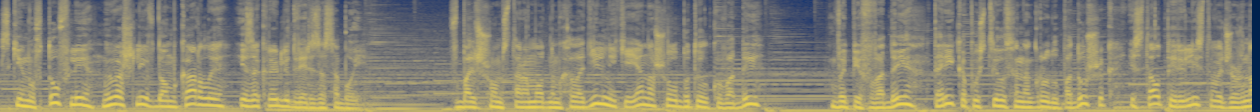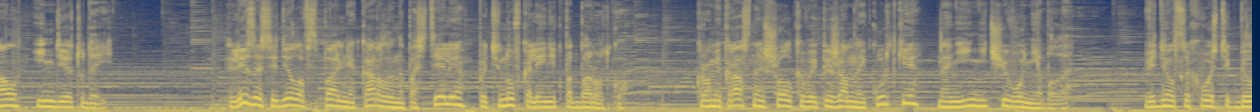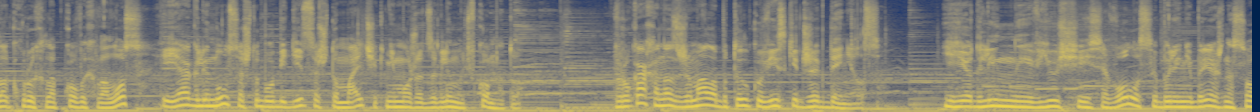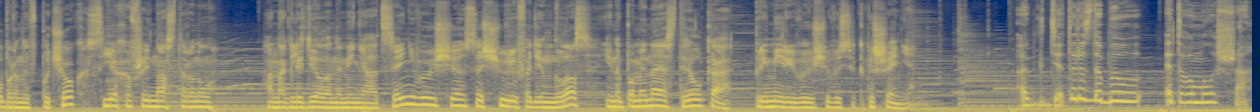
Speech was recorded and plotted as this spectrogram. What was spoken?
Скинув туфли, мы вошли в дом Карлы и закрыли дверь за собой. В большом старомодном холодильнике я нашел бутылку воды. Выпив воды, Тарик опустился на груду подушек и стал перелистывать журнал «Индия Today». Лиза сидела в спальне Карлы на постели, потянув колени к подбородку. Кроме красной шелковой пижамной куртки, на ней ничего не было. Виделся хвостик белокурых лобковых волос, и я оглянулся, чтобы убедиться, что мальчик не может заглянуть в комнату. В руках она сжимала бутылку виски Джек Дэниелс. Ее длинные вьющиеся волосы были небрежно собраны в пучок, съехавший на сторону. Она глядела на меня оценивающе, сощурив один глаз и напоминая стрелка, примеривающегося к мишени. А где ты раздобыл этого малыша?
